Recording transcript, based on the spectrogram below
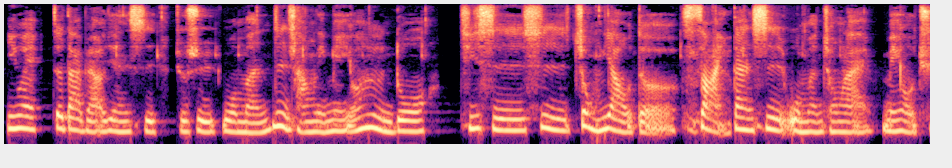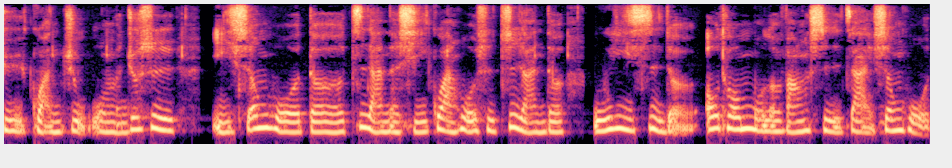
因为这代表一件事，就是我们日常里面有很多其实是重要的 sign，但是我们从来没有去关注，我们就是。以生活的自然的习惯，或者是自然的无意识的 auto mode 的方式在生活。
